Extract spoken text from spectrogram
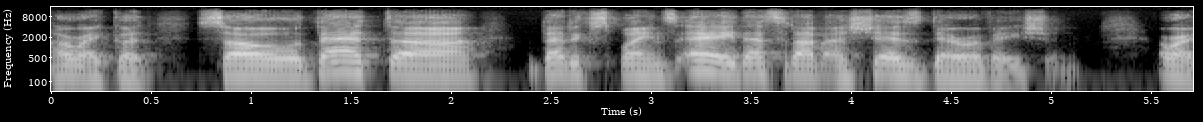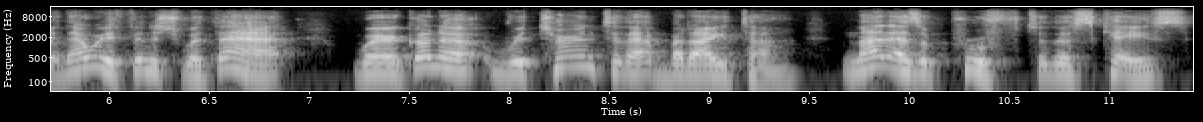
All right, good. So that uh, that explains a. That's Rav Ashi's derivation. All right, now we've finished with that. We're going to return to that baraita, not as a proof to this case,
